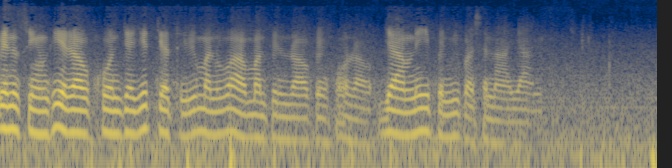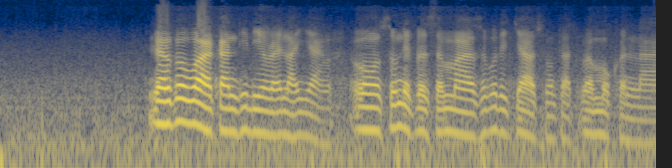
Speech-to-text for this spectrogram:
เป็นสิ่งที่เราควรจะยึดจะถือมันว่ามันเป็นเราเป็นของเรา อย่างนี้เป็นวิปัสสนาญาณ เราก็ว่ากันทีเดียวหลาย ๆ อย่าง องค์สมเด็จพระสัมมาสัมพุทธเจ้าทรงตรัสว่าโมคคัลลา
